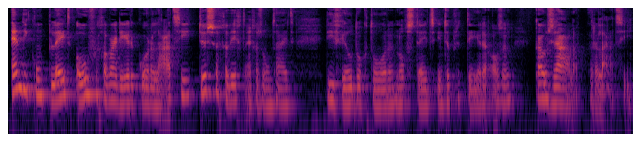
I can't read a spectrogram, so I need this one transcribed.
en die compleet overgewaardeerde correlatie tussen gewicht en gezondheid, die veel doktoren nog steeds interpreteren als een causale relatie. Een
